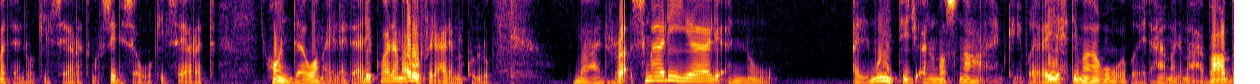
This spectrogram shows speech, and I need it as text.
مثلا وكيل سيارة مرسيدس أو وكيل سيارة هوندا وما إلى ذلك وهذا معروف في العالم كله. مع الرأسمالية لأنه المنتج المصنع يمكن يبغى يريح دماغه ويبغى يتعامل مع بعض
